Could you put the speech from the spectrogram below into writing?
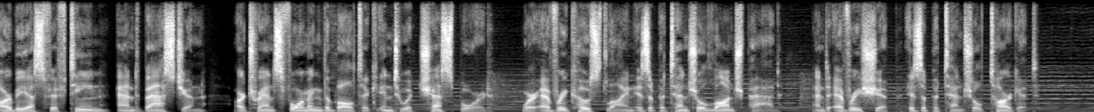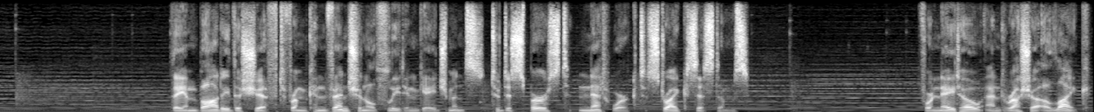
RBS-15, and Bastion are transforming the Baltic into a chessboard where every coastline is a potential launch pad and every ship is a potential target. They embody the shift from conventional fleet engagements to dispersed, networked strike systems. For NATO and Russia alike,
